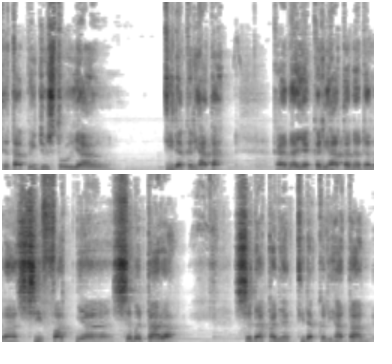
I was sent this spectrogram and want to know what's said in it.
tetapi justru yang tidak kelihatan. Karena yang kelihatan adalah sifatnya sementara, sedangkan yang tidak kelihatan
